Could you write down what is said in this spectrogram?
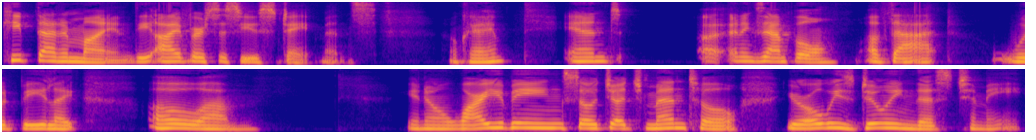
keep that in mind the I versus you statements. Okay. And uh, an example of that would be like, oh, um, you know, why are you being so judgmental? You're always doing this to me.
